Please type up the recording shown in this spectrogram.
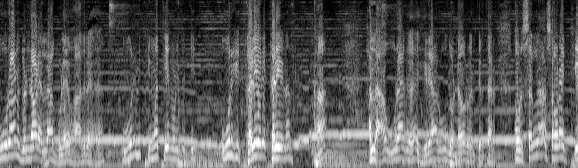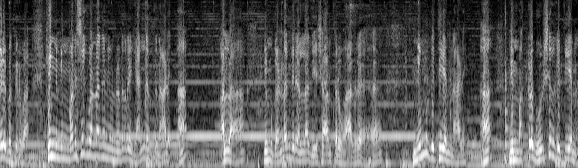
ಊರಾಣ ಗಂಡಾಳೆಲ್ಲ ಗುಳೆ ಆದ್ರೆ ಊರಿನ ಕಿಮ್ಮತ್ ಏನ್ ಉಳಿತೈತಿ ಊರಿಗೆ ಕಳಿಯರೆ ಕಳಿಯನ? ಹಾ ಅಲ್ಲ, ಊರಾಗ ಹಿರಿಯರು ದೊಡ್ಡವರು ಅಂತಿರ್ತಾರೆ. ಅವ್ರ ಸಲ್ಲ ಸೌರ ಕೇಳಬೇಕ್ರಿವ. ಹಿಂಗೆ ನಿಮ್ಮ ಮನಸ್ಸಿಗೆ ಬಂದಾಗ ನೀವು ನಡೆದ್ರೆ ಹೆಂಗಂತ ನಾಳೆ ಅಲ್ಲ ನಿಮ್ಮ ಗಂಡಂದಿರೆಲ್ಲ ದೇಶಾಂತರ ಆದ್ರೆ ನಿಮ್ಮ ಗತಿ ಏನು ನಾಳೆ, ಆ? ನಿಮ್ಮ ಮಕ್ಕಳ ಭವಿಷ್ಯದ ಗತಿ ಏನು?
